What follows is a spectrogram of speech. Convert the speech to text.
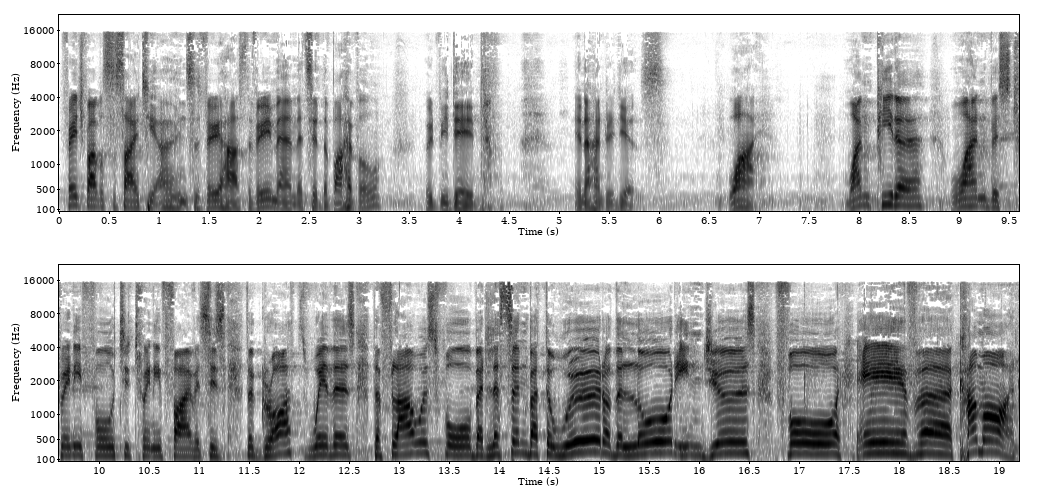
French Bible Society owns this very house, the very man that said the Bible would be dead in 100 years. Why? 1 Peter 1, verse 24 to 25. It says, The grass withers, the flowers fall, but listen, but the word of the Lord endures forever. Come on.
